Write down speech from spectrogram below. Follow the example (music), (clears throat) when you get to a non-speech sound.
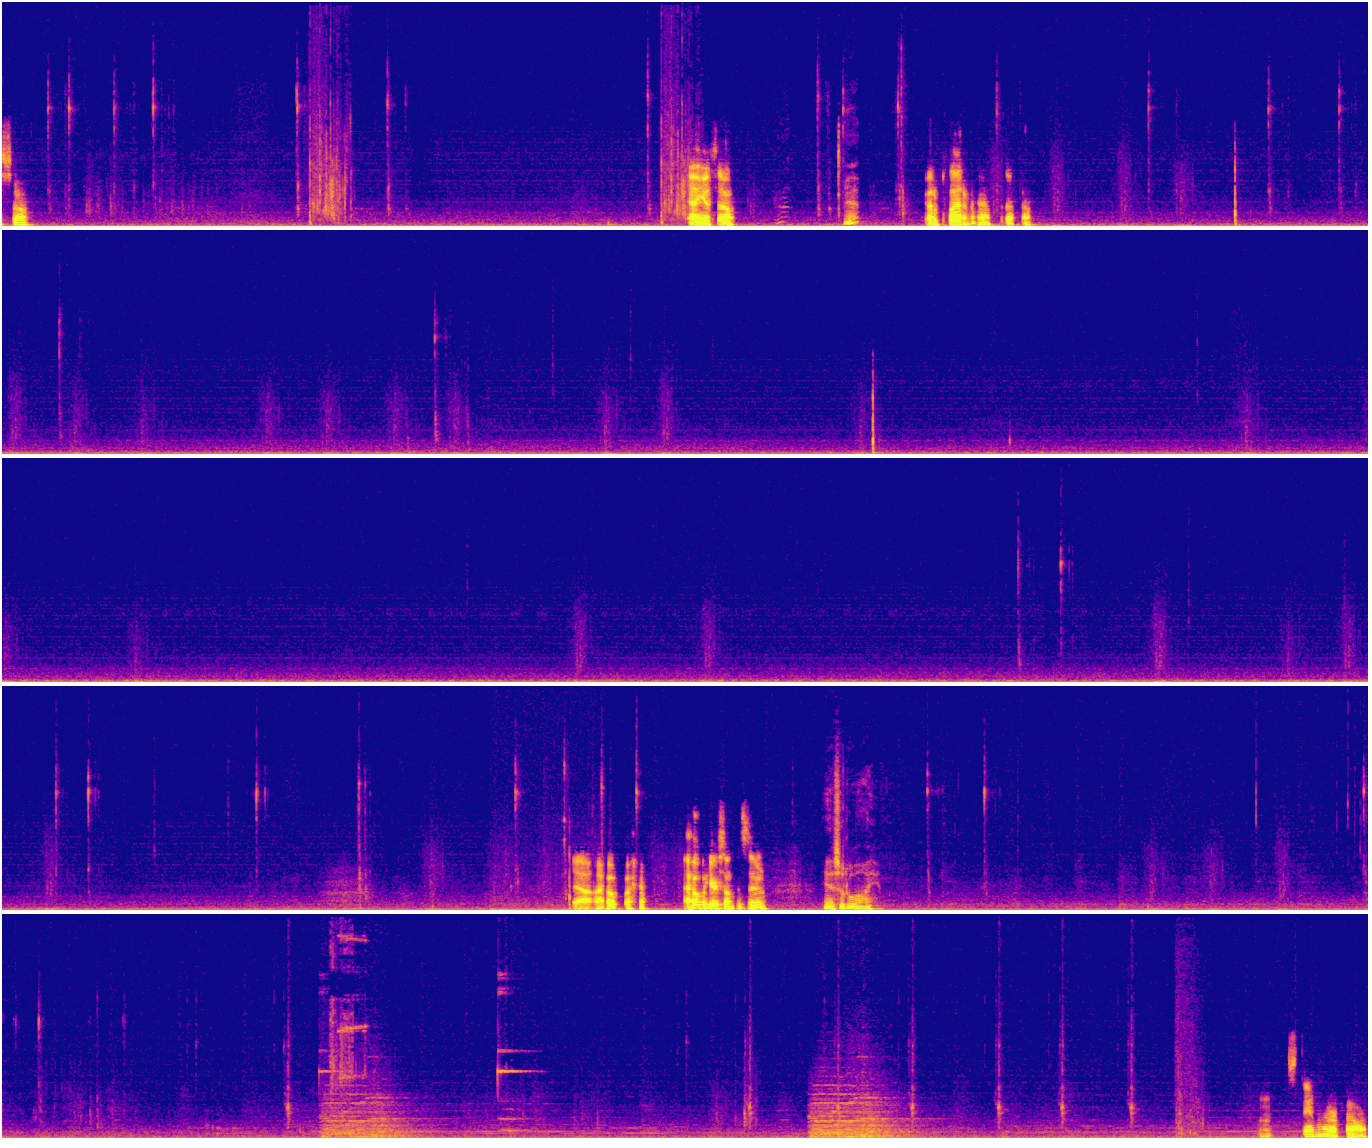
So. Yeah, I guess so. Yeah. Got a plat and a half for that though. Yeah, I hope (laughs) I hope I hear something soon. Yeah, so do I. Hmm. Stamina or power?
